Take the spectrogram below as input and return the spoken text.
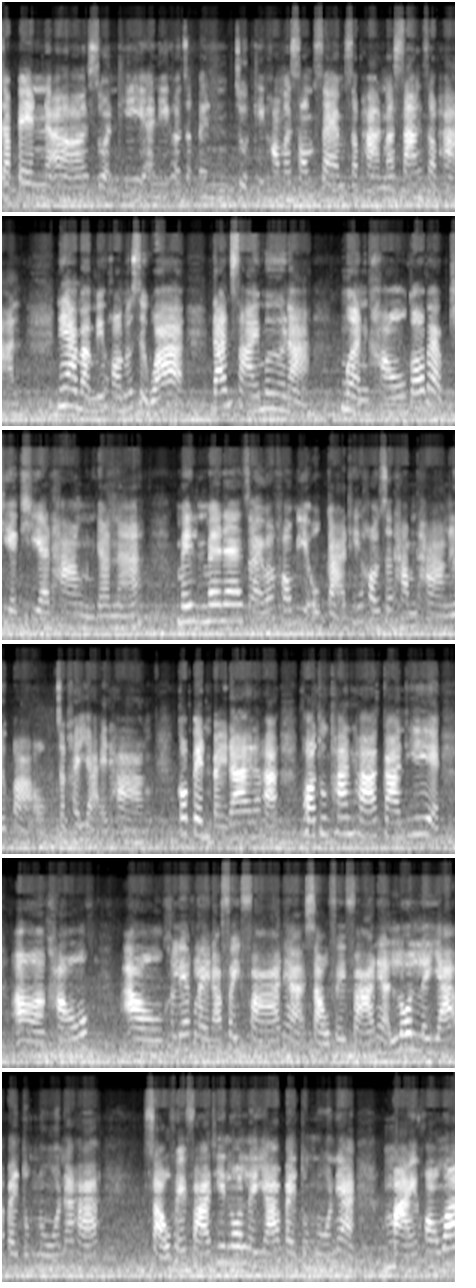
จะเป็นส่วนที่อันนี้เขาจะเป็นจุดที่เขามาซ่อมแซมสะพานมาสร้างสะพาน เนี่ยแบบมีความรู้สึกว่าด้านซ้ายมือน่ะ เหมือนเขาก็แบบเคลียร์เคลียร์ทางเหมือนกันนะ ไม่ไม่แน่ใจว่าเขามีโอกาสที่เขาจะทำทางหรือเปล่าจะขยายทางก็เป็นไปได้นะคะ เพราะทุกท่านคะการที่เอ่อเขาเอาเขาเรียกอะไรนะไฟฟ้าเนี่ยเสาไฟฟ้าเนี่ยล่นระยะไปตรงนู้นนะคะ เสาไฟฟ้าที่ล่นระยะไปตรงนู้นเนี่ยหมายความว่า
